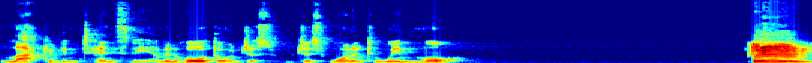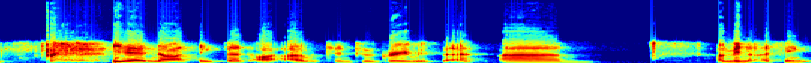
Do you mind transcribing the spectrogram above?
lack of intensity. I mean, Hawthorn just just wanted to win more. Mm. Yeah, no, I think that I, I, would tend to agree with that. Um, I mean, I think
